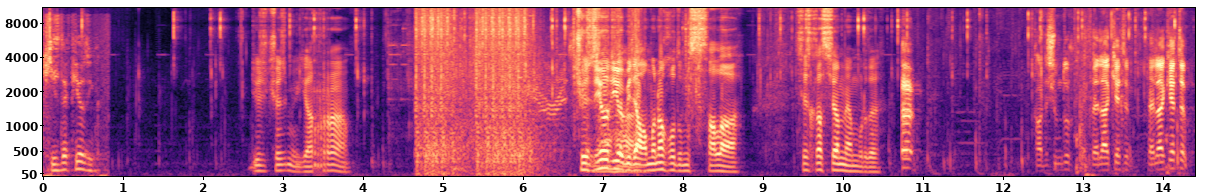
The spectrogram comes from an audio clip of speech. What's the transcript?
He's defusing. Diyor çözmüyor yarra. Çözüyor diyor bir de amına kodum sala. Ses kasıyorum ben burada. Kardeşim dur. Felaketim. Felaketim.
